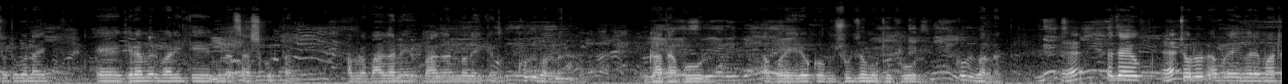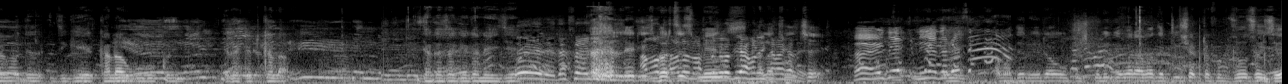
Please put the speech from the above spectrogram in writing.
ছোটোবেলায় গ্রামের বাড়িতে এগুলো চাষ করতাম। আমরা বাগানে বাগান বানাইতাম খুবই ভালো লাগতো। গাঁদা ফুল তারপরে এরকম সূর্যমুখী ফুল খুবই ভালো লাগতো। হ্যাঁ? তো যাই হোক চলুন আমরা এবারে মাঠের মধ্যে গিয়ে খেলা উপভোগ করি র্যাকেট খেলা। দেখা যাক এখানে এই যে লেডিস ভার্সেস মেন্স খেলা চলছে। হ্যাঁ এই যে নিয়ে গেল। আমাদের এটাও অফিস কলিগ এবার আমাদের টি শার্টটা খুব জোস হয়েছে।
